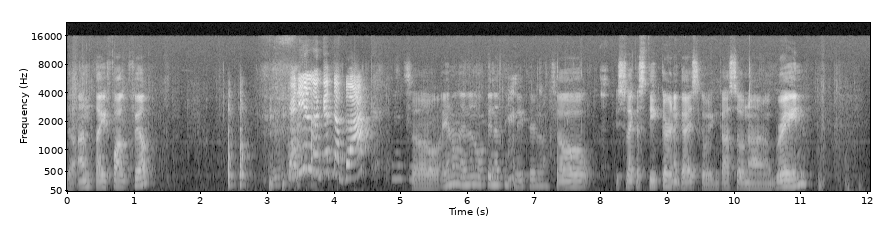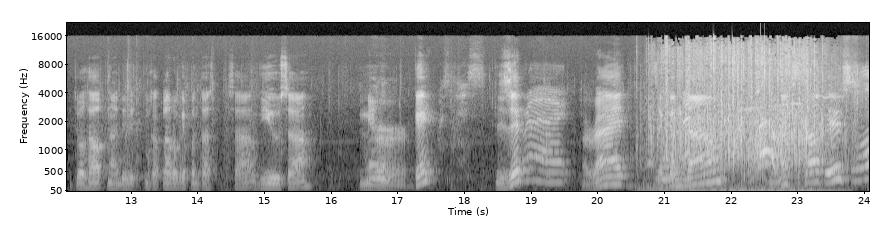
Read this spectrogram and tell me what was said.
The anti-fog film. Can you look at the black? So, ayun na, ayun na, open natin later na. So, it's like a sticker na guys, kung in kaso na grain, it will help na dili, makaklaro gyapon ta sa view sa mirror. Okay? This is it. Right. Alright. Second down. The next stop is... Whoa!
